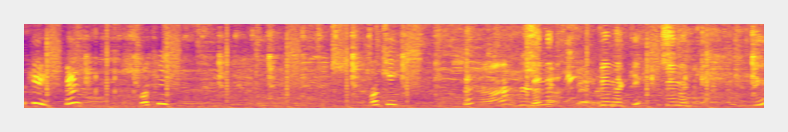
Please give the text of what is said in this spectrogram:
로키, Ben, 로키, 로키, Ben, Ben 느낌, Ben 느낌.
